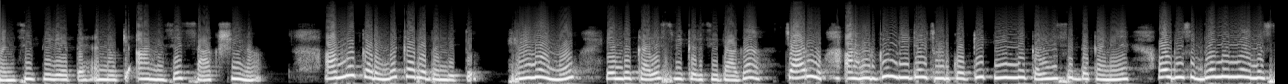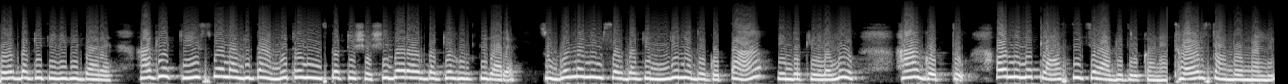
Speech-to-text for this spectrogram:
ಮನ್ಸಿಗೆ ತಿಳಿಯತ್ತೆ ಅನ್ನೋಕೆ ಆ ಮೆಸೇಜ್ ಸಾಕ್ಷಿನ? ಅಮ್ಮು ಕಡೆಯಿಂದ ಕರೆ ಬಂದಿತ್ತು ಹೇಳು ಅಮ್ಮು ಎಂದು ಕರೆ ಸ್ವೀಕರಿಸಿದಾಗ ಚಾರು, ಆ ಹುಡುಗನ್ ಡೀಟೇಲ್ಸ್ ಹುಡ್ಕೋಕೆ ಟೀಮ್ನ ಕಳುಹಿಸಿದ್ದ ಕಣೆ ಅವರು ಸುಬ್ರಹ್ಮಣ್ಯ ಅನ್ನೋ ಸರ್ ಬಗ್ಗೆ ತಿಳಿದಿದ್ದಾರೆ. ಹಾಗೆ ಕೇಸ್ ಫೈಲ್ ಆಗಿದ್ದ ಅಮೃತಹಳ್ಳಿ ಇನ್ಸ್ಪೆಕ್ಟರ್ ಶಶಿಧರ್ ಅವ್ರ ಬಗ್ಗೆ ಹುಡುಕ್ತಿದ್ದಾರೆ ಸುಬ್ರಹ್ಮಣ್ಯಂ ಸರ್ ಬಗ್ಗೆ ನಿಮ್ಗೇನಾದ್ರು ಗೊತ್ತಾ ಎಂದು ಕೇಳಲು, ಹಾ, ಗೊತ್ತು. ಅವ್ರು ನನ್ನ ಕ್ಲಾಸ್ ಟೀಚರ್ ಆಗಿದ್ರು ಕಣೆ ಥರ್ಡ್ ಸ್ಟ್ಯಾಂಡರ್ಡ್ನಲ್ಲಿ.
